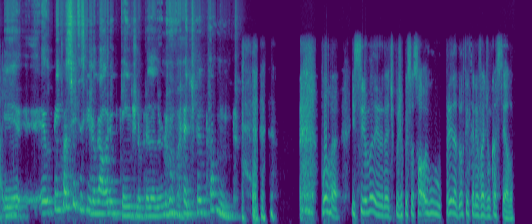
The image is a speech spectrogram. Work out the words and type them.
Aí, E eu tenho quase certeza que jogar óleo quente no predador não vai adiantar muito. porra, isso seria maneiro, né? Tipo, já pensou só o Predador tentando invadir um castelo.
